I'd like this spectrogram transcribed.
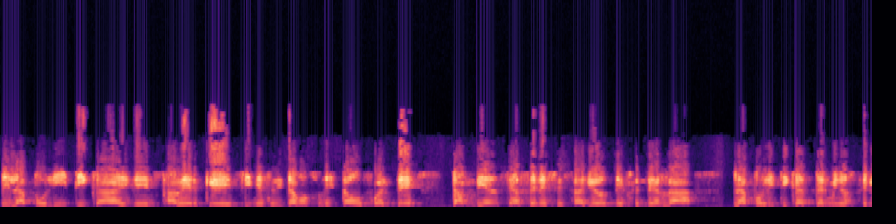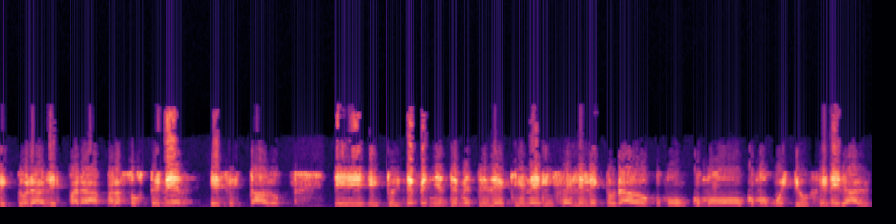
de la política y de saber que si necesitamos un Estado fuerte también se hace necesario defender la, la política en términos electorales para, para sostener ese Estado. Eh, esto independientemente de a quién elija el electorado como, como, como cuestión general.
